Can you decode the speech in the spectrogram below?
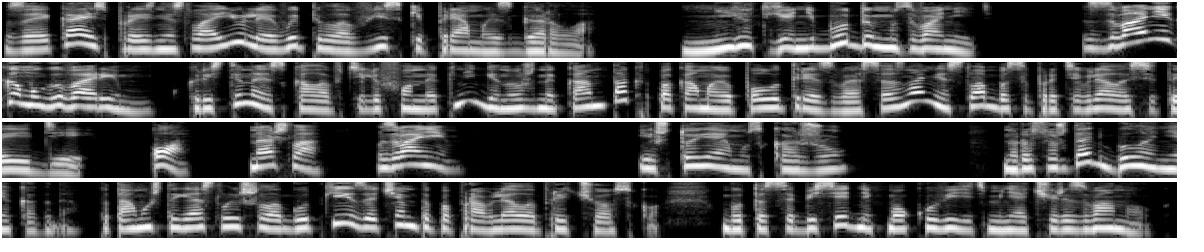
заикаясь, произнесла Юлия и выпила виски прямо из горла. Нет, я не буду ему звонить. «Звони, кому говорим!» Кристина искала в телефонной книге нужный контакт, пока мое полутрезвое сознание слабо сопротивлялось этой идее. «О, нашла! Звони!» «И что я ему скажу?» Но рассуждать было некогда, потому что я слышала гудки и зачем-то поправляла прическу, будто собеседник мог увидеть меня через звонок.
